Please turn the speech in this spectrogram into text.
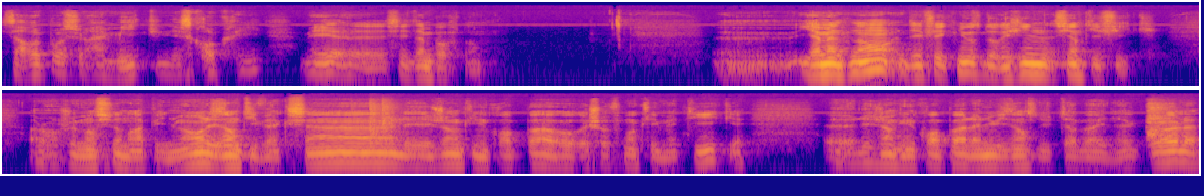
ça repose sur un mythe, une escroquerie, mais c'est important. Il y a maintenant des fake news d'origine scientifique. Alors, je mentionne rapidement les anti-vaccins, les gens qui ne croient pas au réchauffement climatique, les gens qui ne croient pas à la nuisance du tabac et de l'alcool,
